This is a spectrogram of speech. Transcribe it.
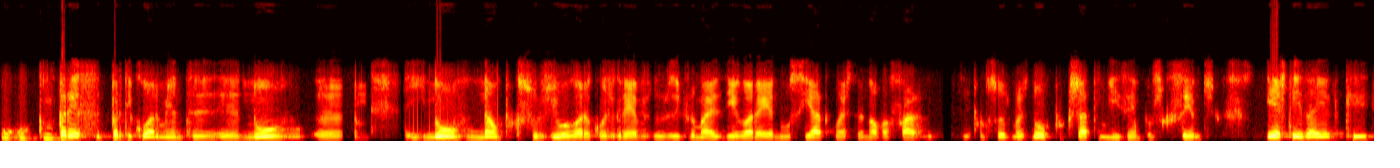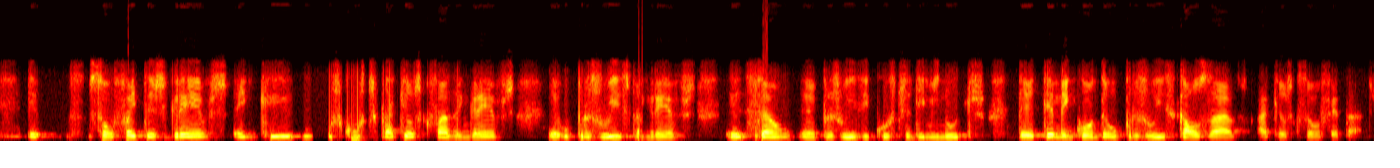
o, que me parece particularmente eh, novo, eh, e novo não porque surgiu agora com as greves dos enfermeiros e agora é anunciado com esta nova fase e a professores, mas novo porque já tinha exemplos recentes, esta ideia de que eh, são feitas greves em que os custos para aqueles que fazem greves, eh, o prejuízo para greves, eh, são eh, prejuízo e custos diminutos, tendo em conta o prejuízo causado àqueles que são afetados.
